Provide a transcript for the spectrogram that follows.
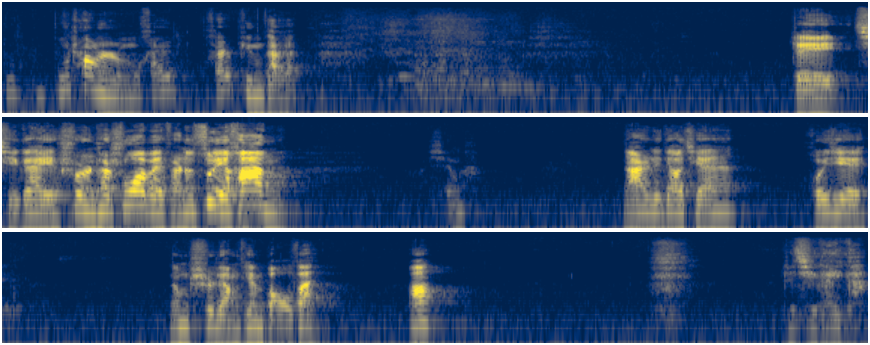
不不唱什么，还还是平台。这乞丐也顺着他说呗，反正醉汉嘛。拿着这吊钱回去，能吃两天饱饭。啊！这乞丐一看，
